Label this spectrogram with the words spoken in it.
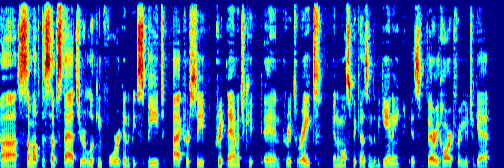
Uh, some of the substats you're looking for are gonna be speed, accuracy, crit damage, and crit rate you most because in the beginning it's very hard for you to get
